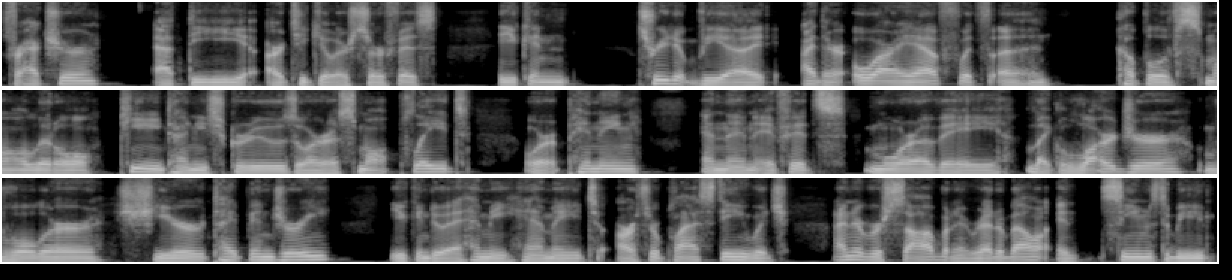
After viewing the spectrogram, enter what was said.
fracture, at the articular surface. You can treat it via either ORIF with a couple of small little teeny tiny screws or a small plate or a pinning. And then if it's more of a like larger volar shear type injury, you can do a hemihamate arthroplasty, which I never saw, but I read about. It seems to be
